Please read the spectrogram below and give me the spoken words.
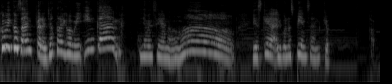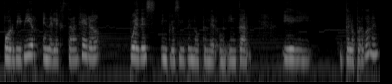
Kumiko-san, pero yo traigo mi Incan. Y ya me decían, wow. Y es que algunos piensan que por vivir en el extranjero puedes inclusive no tener un Incan. Y te lo perdonan,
